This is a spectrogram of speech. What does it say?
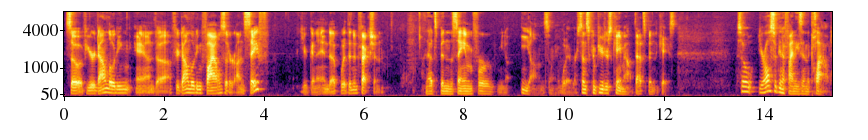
So if you're downloading and uh, if you're downloading files that are unsafe, you're going to end up with an infection. That's been the same for you know eons, mean, whatever. Since computers came out, that's been the case. So you're also going to find these in the cloud,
